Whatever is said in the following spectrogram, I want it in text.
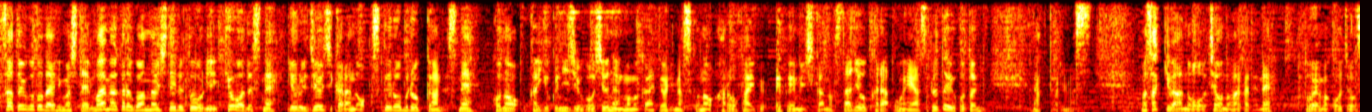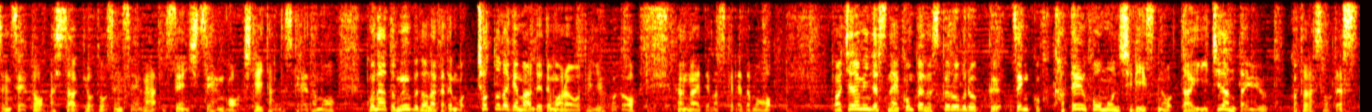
さあということでありまして前々からご案内している通り今日はですね夜10時からの SCHOOL OF LOCK がですね。この開局25周年を迎えておりますこの Hello Five FM 石川のスタジオからオンエアするということになっております、まあ、さっきはあのチャオの中でね遠山校長先生と芦沢教頭先生が事前出演をしていたんですけれどもこの後ムーブの中でもちょっとだけまあ出てもらおうということを考えてますけれどもまあ、ちなみにですね今回の SCHOOL OF LOCK 全国家庭訪問シリーズの第1弾ということだそうです、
